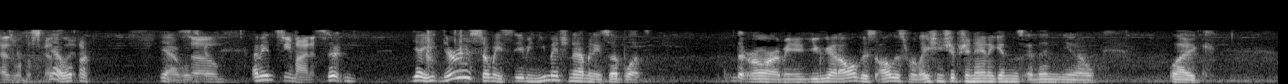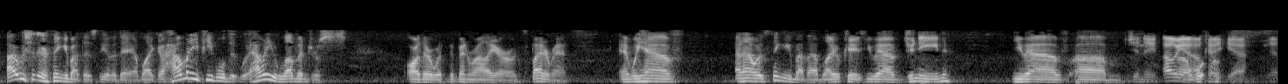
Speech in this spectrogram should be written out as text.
as we'll discuss. Yeah, we'll talk. Yeah, we'll so I mean, C minus. there, yeah, there is so many. I mean, you mentioned how many subplots there are. I mean, you got all this, all this relationship shenanigans, and then you know, like, I was sitting there thinking about this the other day. I'm like, how many people, do, how many love interests are there with the Ben Riley era and Spider-Man? And we have, and I was thinking about that. I'm like, okay, you have Janine, you have, um, Janine. Oh yeah, Uh, okay, yeah, yeah.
